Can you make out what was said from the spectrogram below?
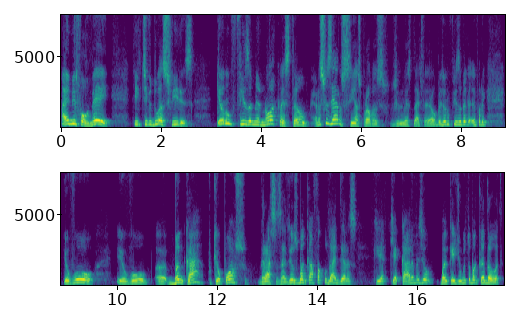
Aí me formei e tive duas filhas. Eu não fiz a menor questão. Elas fizeram sim as provas de Universidade Federal, mas eu não fiz a. Eu falei, eu vou eu vou uh, bancar, porque eu posso, graças a Deus, bancar a faculdade delas, que é, que é cara, mas eu banquei de uma e estou bancando da outra.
